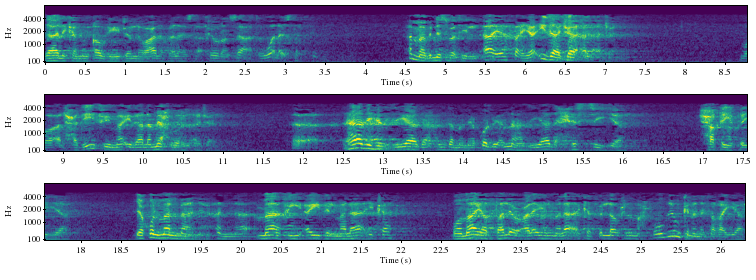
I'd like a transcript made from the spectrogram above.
ذلك من قوله جل وعلا فلا يستأخرون ساعة ولا يستقدمون أما بالنسبة للآية فهي إذا جاء الأجل. والحديث فيما إذا لم يحضر الأجل. آه، هذه الزيادة عند من يقول بأنها زيادة حسية حقيقية. يقول ما المانع؟ أن ما في أيدي الملائكة وما يطلع عليه الملائكة في اللوح المحفوظ يمكن أن يتغير.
